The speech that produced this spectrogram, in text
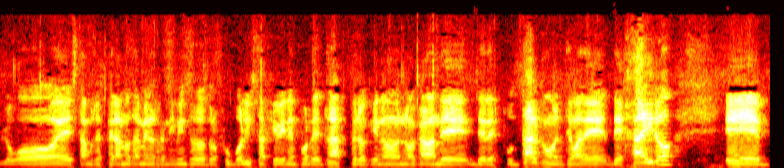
luego estamos esperando también el rendimiento de otros futbolistas que vienen por detrás, pero que no, no acaban de, de despuntar, como el tema de, de Jairo. Eh,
